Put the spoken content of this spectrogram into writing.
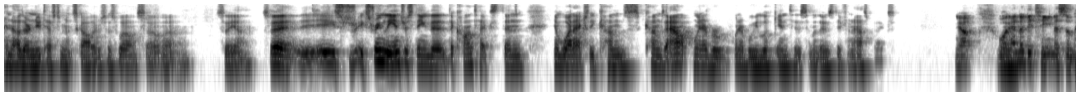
and other New Testament scholars as well. So uh, so yeah so it's extremely interesting the the context and and what actually comes comes out whenever whenever we look into some of those different aspects ja og mm. en av de tingene som,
